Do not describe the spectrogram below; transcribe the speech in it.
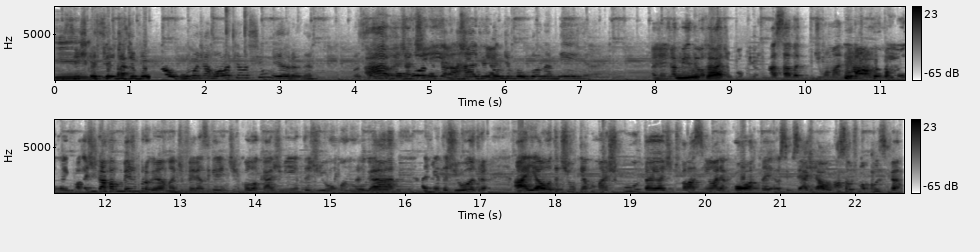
E E. se esquecer de divulgar alguma, já rola aquela ciumeira, né? Você Ah, já tinha, naquela rádio e tinha. não divulgou na minha. A gente já perdeu o rádio porque não passava de uma maneira e outra igual. A gente gravava o mesmo programa, a diferença é que a gente tinha que colocar as vinhetas de uma num lugar, as vinhetas de outra, aí a outra tinha um tempo mais curto, aí a gente falava assim, olha, corta. Eu sei- a, gente- a nossa última música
